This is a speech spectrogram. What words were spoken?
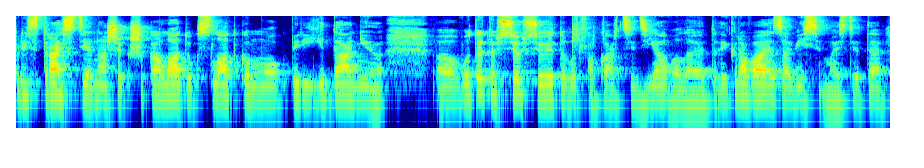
пристрастие наше к шоколаду, к сладкому, к перееданию. Э, вот это все, все это вот по карте дьявола. Это игровая зависимость, это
